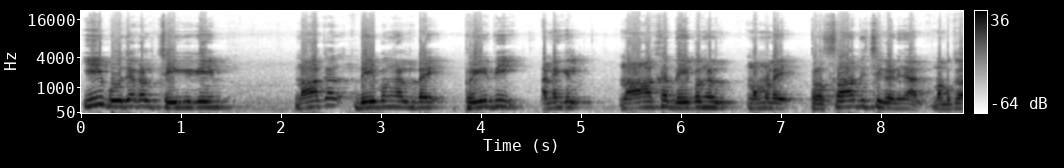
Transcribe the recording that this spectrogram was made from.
ഈ പൂജകൾ ചെയ്യുകയും നാഗദൈവങ്ങളുടെ പ്രീതി അല്ലെങ്കിൽ നാഗദൈവങ്ങൾ നമ്മളെ പ്രസാദിച്ചു കഴിഞ്ഞാൽ നമുക്ക്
